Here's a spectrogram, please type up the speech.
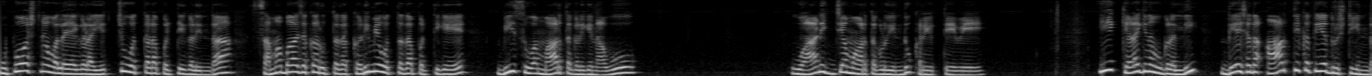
ಉಪೋಷ್ಣ ವಲಯಗಳ ಹೆಚ್ಚು ಒತ್ತಡ ಪಟ್ಟಿಗಳಿಂದ ಸಮಭಾಜಕ ವೃತ್ತದ ಕಡಿಮೆ ಒತ್ತಡ ಪಟ್ಟಿಗೆ ಬೀಸುವ ಮಾರುತಗಳಿಗೆ ನಾವು ವಾಣಿಜ್ಯ ಮಾರುತಗಳು ಎಂದು ಕರೆಯುತ್ತೇವೆ. ಈ ಕೆಳಗಿನವುಗಳಲ್ಲಿ ದೇಶದ ಆರ್ಥಿಕತೆಯ ದೃಷ್ಟಿಯಿಂದ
